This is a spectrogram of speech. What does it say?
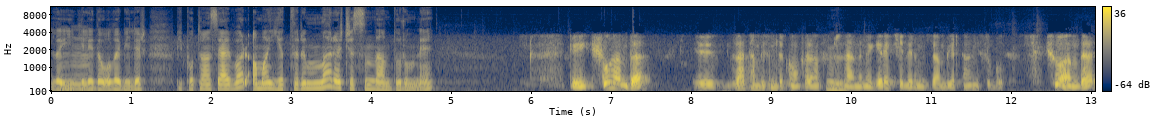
ile ilgili de olabilir. Bir potansiyel var ama yatırımlar açısından durum ne? E, şu anda e, zaten bizim de konferansı düzenleme gerekçelerimizden bir tanesi bu. Şu anda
